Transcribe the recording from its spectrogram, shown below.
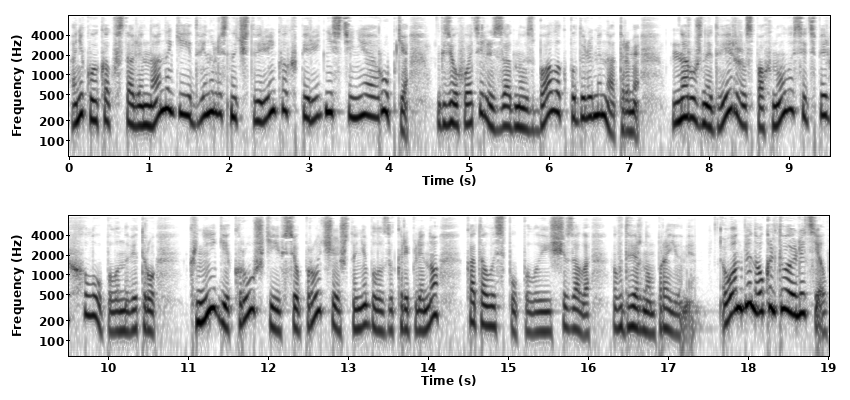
Они кое-как встали на ноги и двинулись на четвереньках к передней стене рубки, где ухватились за одну из балок под иллюминаторами. Наружная дверь распахнулась и теперь хлопала на ветру. Книги, кружки и все прочее, что не было закреплено, каталось по полу и исчезало в дверном проеме. «Вон бинокль твой улетел»,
